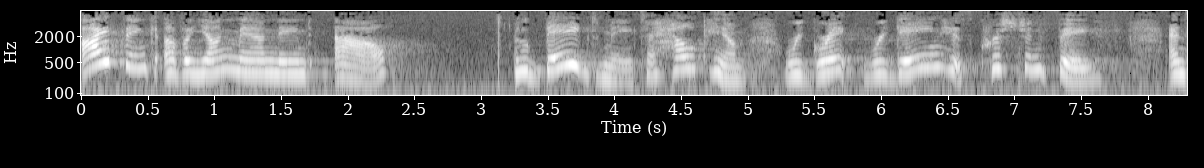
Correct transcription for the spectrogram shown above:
I think of a young man named Al who begged me to help him regain his Christian faith and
